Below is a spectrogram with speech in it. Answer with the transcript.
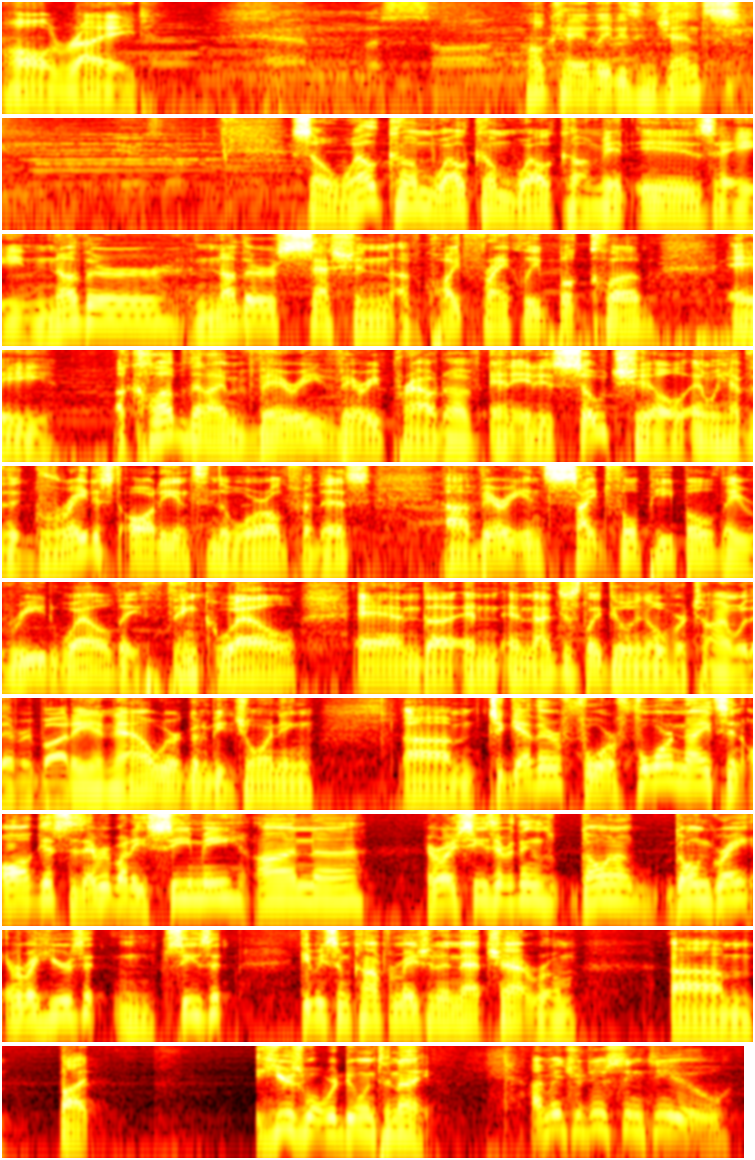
All right. Okay, ladies and gents. So welcome, welcome, welcome. It is another another session of quite frankly book club, a a club that I'm very very proud of and it is so chill and we have the greatest audience in the world for this. Uh, very insightful people. They read well, they think well, and uh, and and I just like doing overtime with everybody. And now we're going to be joining um, together for four nights in August. Does everybody see me on? Uh, everybody sees everything's going on, going great. Everybody hears it and sees it. Give me some confirmation in that chat room. Um, but here's what we're doing tonight. I'm introducing to you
